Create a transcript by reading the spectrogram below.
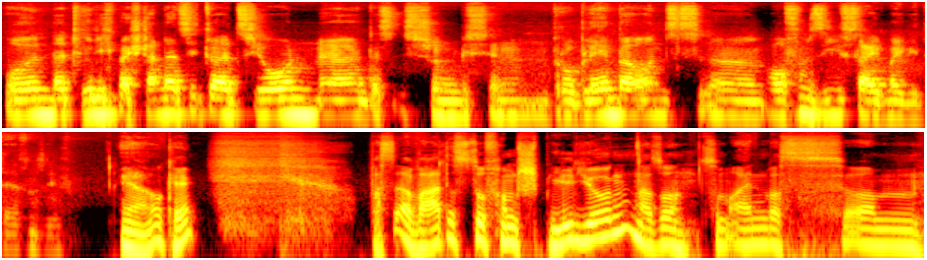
Und natürlich bei Standardsituationen, äh, das ist schon ein bisschen ein Problem bei uns, äh, offensiv, sage ich mal, wie defensiv. Ja, okay. Was erwartest du vom Spiel, Jürgen? Also zum einen, was ähm,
